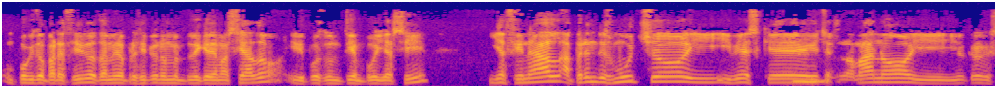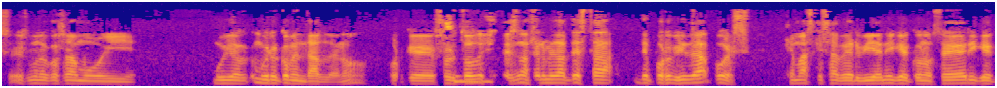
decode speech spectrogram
un poquito parecido. También al principio no me impliqué demasiado y después de un tiempo ya sí. Y al final aprendes mucho y, y ves que mm. echas una mano y yo creo que es, es una cosa muy, muy, muy recomendable, ¿no? Porque sobre sí. todo si es una enfermedad de esta de por vida, pues qué más que saber bien y que conocer y que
